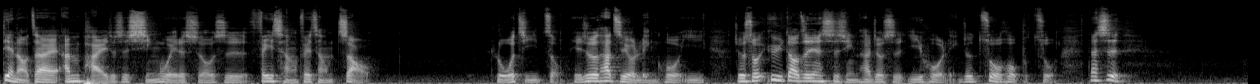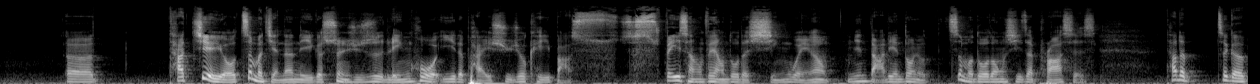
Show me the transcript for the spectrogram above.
电脑在安排就是行为的时候是非常非常照逻辑走，也就是说，它只有零或一，就是说遇到这件事情，它就是一或零，就是做或不做。但是，呃，它借由这么简单的一个顺序，就是零或一的排序，就可以把非常非常多的行为，然后我们今天打电动有这么多东西在 process，它的这个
